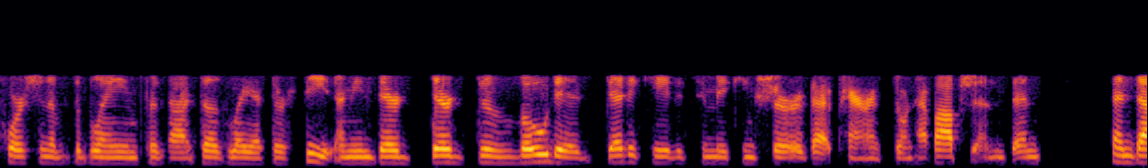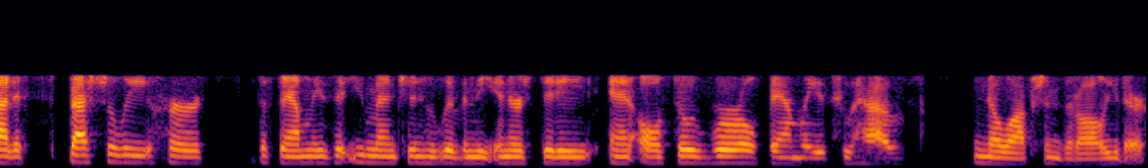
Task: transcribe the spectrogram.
portion of the blame for that does lay at their feet. I mean, they're they're devoted, dedicated to making sure that parents don't have options, and and that especially hurts the families that you mentioned who live in the inner city, and also rural families who have no options at all either.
